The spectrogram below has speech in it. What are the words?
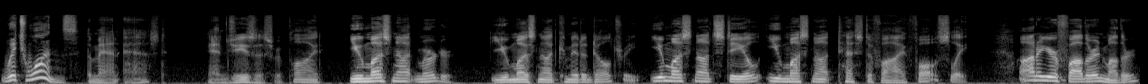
Which ones? The man asked. And Jesus replied, You must not murder. You must not commit adultery. You must not steal. You must not testify falsely. Honor your father and mother.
